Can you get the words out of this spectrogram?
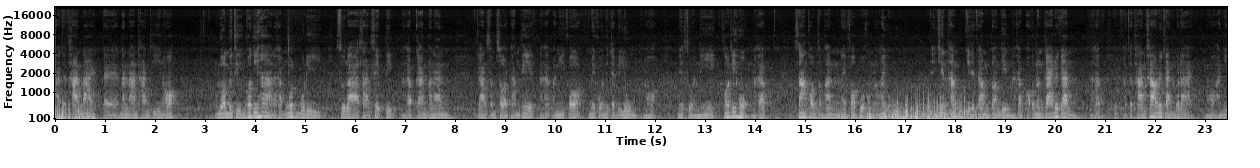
อาจจะทานได้แต่นานๆทานทีเนาะรวมไปถึงข้อที่5นะครับงดบุหรี่ สุราสารเสพติดนะครับ การพนันการสัมสอดทางเพศนะครับ อันนี้ก็ไม่ควรที่จะไปยุ่งเนาะในส่วนนี้ข้อที่6นะครับสร้างความสัมพันธ์ในครอบครัวของเราให้อบอุ่นอย่างทำกิจกรรมตอนเย็นนะครับ ออกกำลังกายด้วยกันนะครับ อาจจะทานข้าวด้วยกันก็ได้เนาะอันนี้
